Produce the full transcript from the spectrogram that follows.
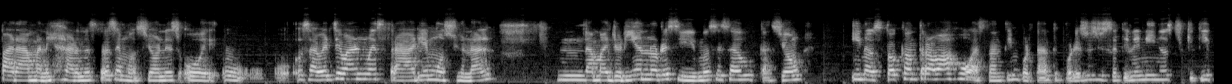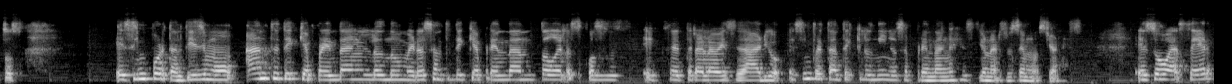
para manejar nuestras emociones o, o saber llevar nuestra área emocional. La mayoría no recibimos esa educación y nos toca un trabajo bastante importante. Por eso si usted tiene niños chiquititos, es importantísimo antes de que aprendan los números, antes de que aprendan todas las cosas, etcétera, el abecedario, es importante que los niños aprendan a gestionar sus emociones. Eso va a ser,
